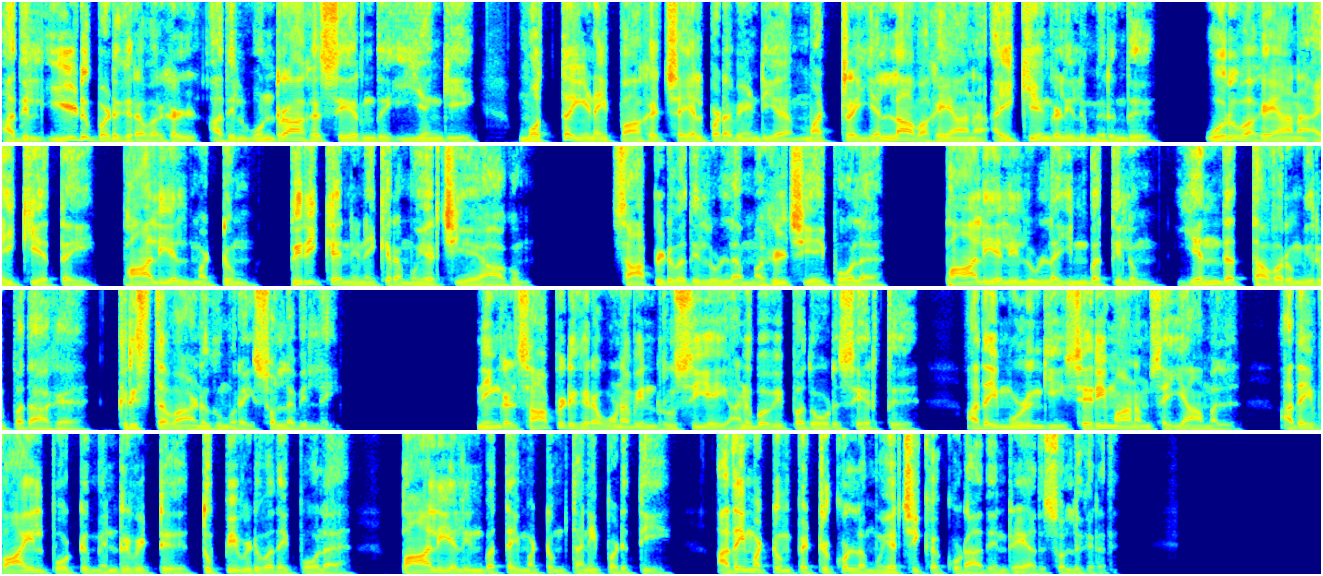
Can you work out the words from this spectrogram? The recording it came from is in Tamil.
அதில் ஈடுபடுகிறவர்கள் அதில் ஒன்றாக சேர்ந்து இயங்கி மொத்த இணைப்பாகச் செயல்பட வேண்டிய மற்ற எல்லா வகையான ஐக்கியங்களிலுமிருந்து ஒரு வகையான ஐக்கியத்தை பாலியல் மட்டும் பிரிக்க நினைக்கிற முயற்சியே ஆகும். சாப்பிடுவதில் உள்ள மகிழ்ச்சியைப் போல பாலியலில் உள்ள இன்பத்திலும் எந்த தவறும் இருப்பதாக கிறிஸ்தவ அணுகுமுறை சொல்லவில்லை. நீங்கள் சாப்பிடுகிற உணவின் ருசியை அனுபவிப்பதோடு சேர்த்து அதை முழுங்கி செரிமானம் செய்யாமல் அதை வாயில் போட்டு மென்றுவிட்டு துப்பி விடுவதைப் போல பாலியல் இன்பத்தை மட்டும் தனிப்படுத்தி அதை மட்டும் பெற்றுக்கொள்ள முயற்சிக்க கூடாதென்றே அது சொல்லுகிறது.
